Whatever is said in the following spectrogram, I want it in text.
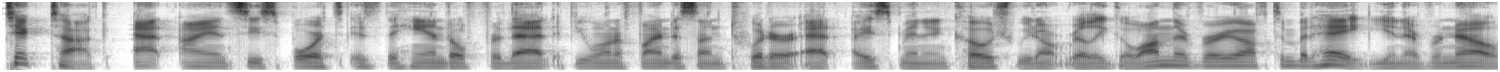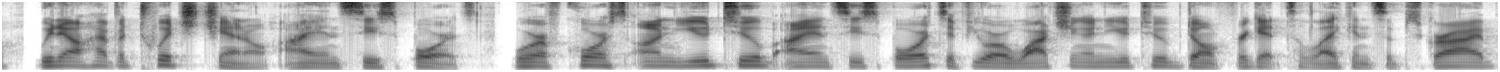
TikTok at I&C Sports is the handle for that. If you want to find us on Twitter at Iceman and Coach, we don't really go on there very often, but hey, you never know. We now have a Twitch channel, I&C Sports. We're, of course, on YouTube, I&C Sports. If you are watching on YouTube, don't forget to like and subscribe.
